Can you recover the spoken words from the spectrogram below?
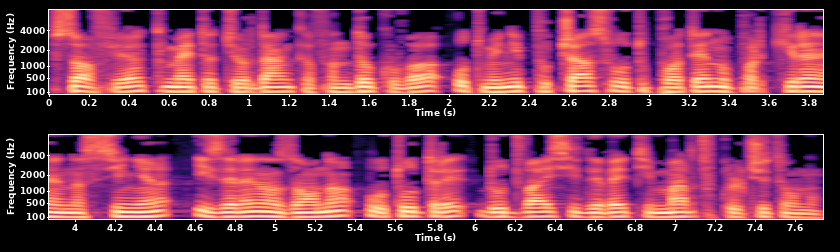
В София кметът Йорданка Фандъкова отмени почасовото платено паркиране на синя и зелена зона от утре до 29 март включително.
